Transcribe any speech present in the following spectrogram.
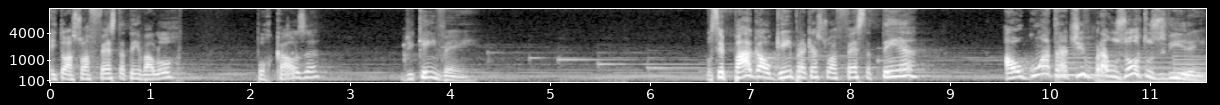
Então a sua festa tem valor por causa de quem vem. Você paga alguém para que a sua festa tenha algum atrativo para os outros virem.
